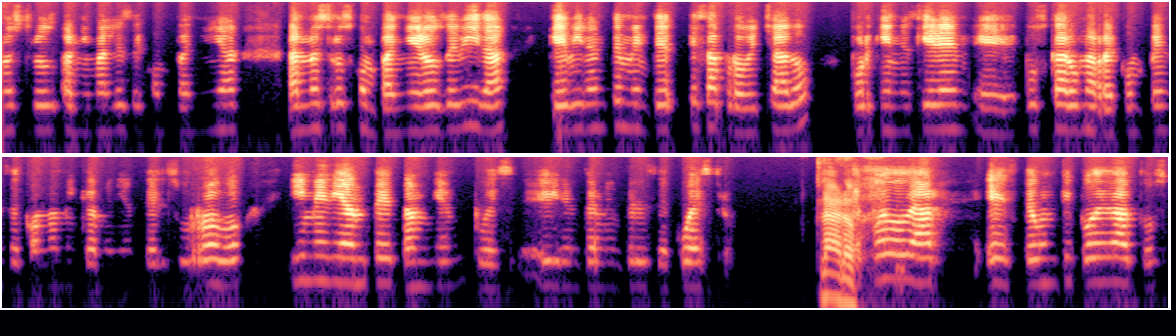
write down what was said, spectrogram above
nuestros animales de compañía, a nuestros compañeros de vida, que evidentemente es aprovechado por quienes quieren eh, buscar una recompensa económica mediante su robo y mediante también, pues, evidentemente el secuestro. Claro. Te puedo dar este un tipo de datos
